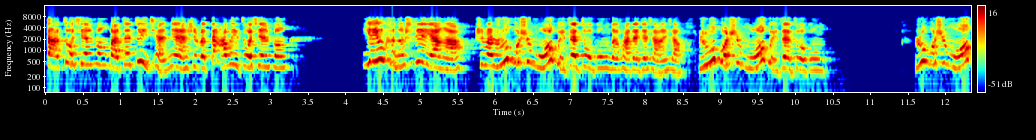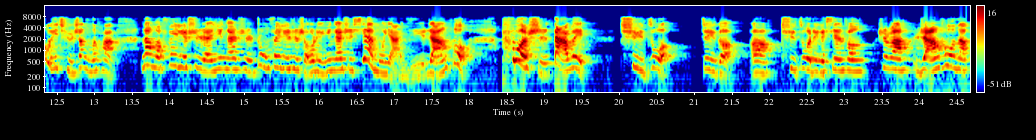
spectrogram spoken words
打做先锋吧，在最前面，是吧？大卫做先锋。也有可能是这样啊，是吧？如果是魔鬼在做工的话，大家想一想，如果是魔鬼在做工，如果是魔鬼取胜的话，那么菲利士人应该是众菲利士首领应该是羡慕雅吉，然后迫使大卫去做这个啊去做这个先锋是吧？然后呢，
